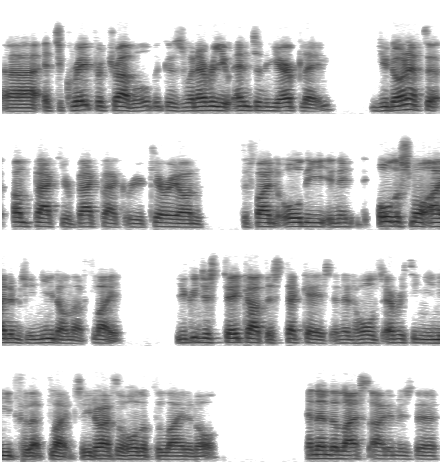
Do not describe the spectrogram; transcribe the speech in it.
Uh, it's great for travel because whenever you enter the airplane, you don't have to unpack your backpack or your carry-on to find all the all the small items you need on that flight. You can just take out this tech case and it holds everything you need for that flight. So you don't have to hold up the line at all. And then the last item is the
